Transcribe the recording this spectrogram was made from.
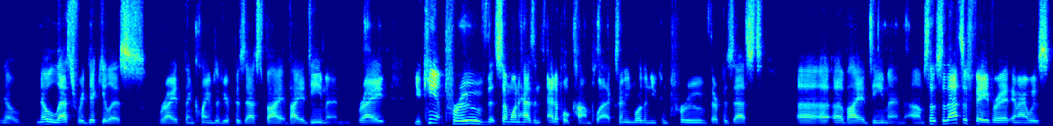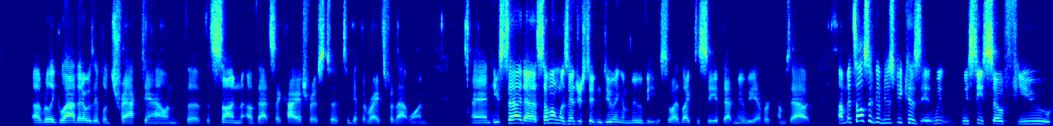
you know, no less ridiculous, right, than claims of you're possessed by by a demon, right? You can't prove that someone has an Oedipal complex any more than you can prove they're possessed uh, uh, by a demon. Um, so so that's a favorite, and I was uh, really glad that I was able to track down the the son of that psychiatrist to to get the rights for that one. And he said uh, someone was interested in doing a movie, so I'd like to see if that movie ever comes out. Um, it's also good just because it, we we see so few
